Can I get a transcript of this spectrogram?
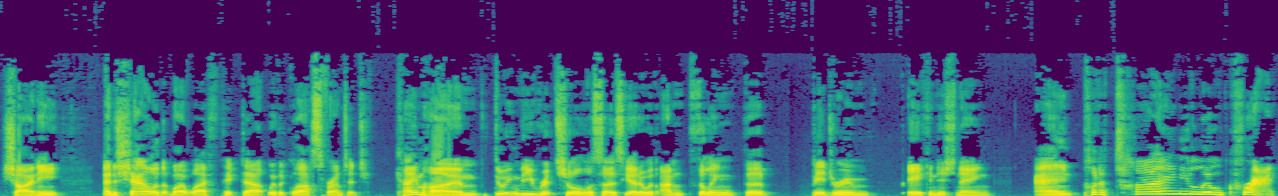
shiny, and a shower that my wife picked out with a glass frontage. Came home, doing the ritual associated with unfilling the bedroom air conditioning, and put a tiny little crack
